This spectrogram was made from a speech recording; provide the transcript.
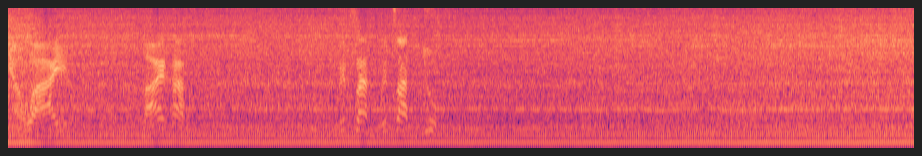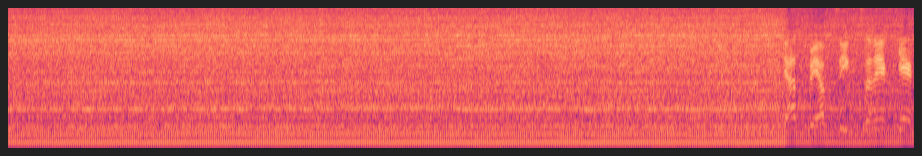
อย่าไว้ร้ายครับ เป็นสั้นเป็นสั้นอยู่ยัดแบบ กแน็คแจ็ค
